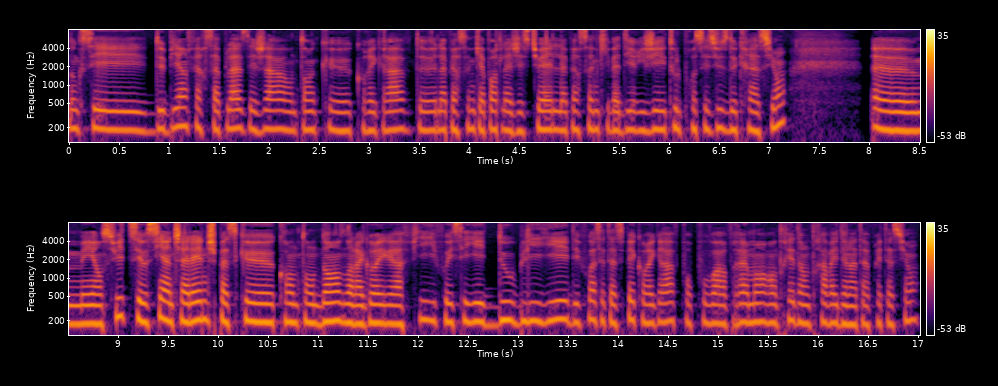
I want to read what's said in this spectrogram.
Donc, c'est de bien faire sa place déjà en tant que chorégraphe, de la personne qui apporte la gestuelle, la personne qui va diriger tout le processus de création. Euh, mais ensuite, c'est aussi un challenge parce que quand on danse dans la chorégraphie, il faut essayer d'oublier des fois cet aspect chorégraphe pour pouvoir vraiment rentrer dans le travail de l'interprétation.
